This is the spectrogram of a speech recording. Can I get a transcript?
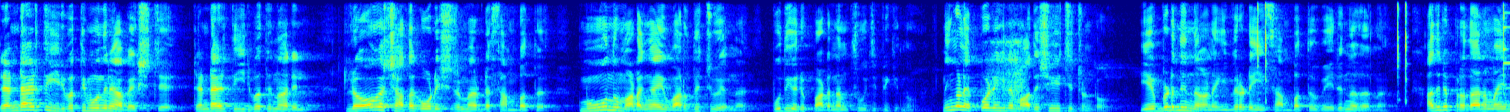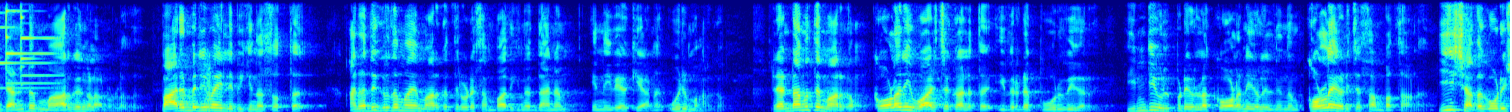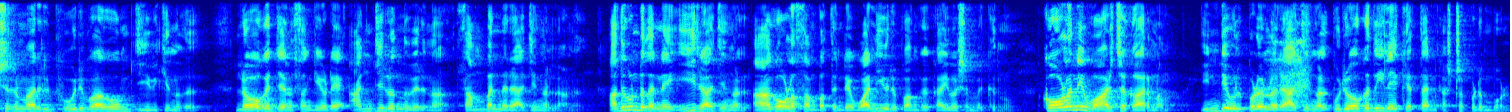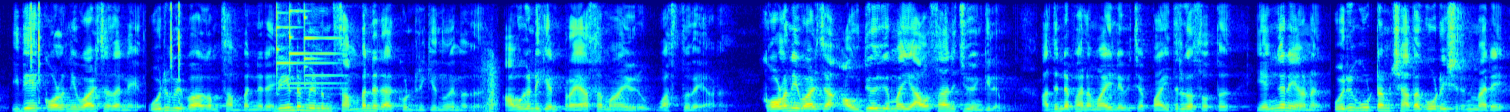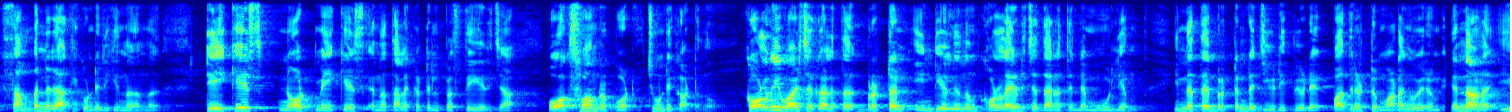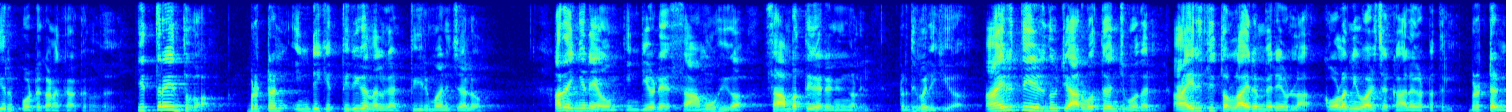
രണ്ടായിരത്തി ഇരുപത്തി മൂന്നിനെ അപേക്ഷിച്ച് രണ്ടായിരത്തി ഇരുപത്തിനാലിൽ ലോക ശതകോടീശ്വരന്മാരുടെ സമ്പത്ത് മൂന്ന് മടങ്ങായി വർദ്ധിച്ചു എന്ന് പുതിയൊരു പഠനം സൂചിപ്പിക്കുന്നു. നിങ്ങൾ എപ്പോഴെങ്കിലും അതിശയിച്ചിട്ടുണ്ടോ? എവിടെ നിന്നാണ് ഇവരുടെ ഈ സമ്പത്ത് വരുന്നതെന്ന്? അതിന് പ്രധാനമായും രണ്ട് മാർഗങ്ങളാണുള്ളത്. പാരമ്പര്യമായി ലഭിക്കുന്ന സ്വത്ത് അനധികൃതമായ മാർഗത്തിലൂടെ സമ്പാദിക്കുന്ന ധനം എന്നിവയൊക്കെയാണ് ഒരു മാർഗം. രണ്ടാമത്തെ മാർഗം കോളനി വാഴ്ചക്കാലത്ത് ഇവരുടെ പൂർവികർ ഇന്ത്യ ഉൾപ്പെടെയുള്ള കോളനികളിൽ നിന്നും കൊള്ളയടിച്ച സമ്പത്താണ്. ഈ ശതകോടീശ്വരന്മാരിൽ ഭൂരിഭാഗവും ജീവിക്കുന്നത് ലോക ജനസംഖ്യയുടെ അഞ്ചിലൊന്ന് വരുന്ന സമ്പന്ന രാജ്യങ്ങളിലാണ്. അതുകൊണ്ട് തന്നെ ഈ രാജ്യങ്ങൾ ആഗോള സമ്പത്തിന്റെ വലിയൊരു പങ്ക് കൈവശം വെക്കുന്നു. കോളനി വാഴ്ച കാരണം ഇന്ത്യ ഉൾപ്പെടെയുള്ള രാജ്യങ്ങൾ പുരോഗതിയിലേക്ക് എത്താൻ കഷ്ടപ്പെടുമ്പോൾ ഇതേ കോളനി വാഴ്ച തന്നെ ഒരു വിഭാഗം സമ്പന്നരെ വീണ്ടും വീണ്ടും സമ്പന്നരാക്കിക്കൊണ്ടിരിക്കുന്നു എന്നത് അവഗണിക്കാൻ പ്രയാസമായ ഒരു വസ്തുതയാണ്. കോളനി വാഴ്ച ഔദ്യോഗികമായി അവസാനിച്ചുവെങ്കിലും അതിന്റെ ഫലമായി ലഭിച്ച പൈതൃക സ്വത്ത് എങ്ങനെയാണ് ഒരു കൂട്ടം ശതകോടീശ്വരന്മാരെ സമ്പന്നരാക്കിക്കൊണ്ടിരിക്കുന്നതെന്ന് ടേക്കേഴ്സ് നോട്ട് മേക്കേഴ്സ് എന്ന തലക്കെട്ടിൽ പ്രസിദ്ധീകരിച്ച ഓക്സ്ഫാം റിപ്പോർട്ട് ചൂണ്ടിക്കാട്ടുന്നു. കോളനി വാഴ്ചക്കാലത്ത് ബ്രിട്ടൻ ഇന്ത്യയിൽ നിന്നും കൊള്ളയടിച്ച ധനത്തിന്റെ മൂല്യം ഇന്നത്തെ ബ്രിട്ടന്റെ ജി ഡി പിയുടെ പതിനെട്ട് മടങ്ങ് വരും എന്നാണ് ഈ റിപ്പോർട്ട് കണക്കാക്കുന്നത്. ഇത്രയും തുക ബ്രിട്ടൻ ഇന്ത്യയ്ക്ക് തിരികെ നൽകാൻ തീരുമാനിച്ചാലോ? അതെങ്ങനെയാവും ഇന്ത്യയുടെ സാമൂഹിക സാമ്പത്തിക രംഗങ്ങളിൽ പ്രതിഫലിക്കുക. ആയിരത്തി എഴുന്നൂറ്റി അറുപത്തി അഞ്ച് മുതൽ ആയിരത്തി തൊള്ളായിരം വരെയുള്ള കോളനി വാഴ്ച കാലഘട്ടത്തിൽ ബ്രിട്ടൻ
